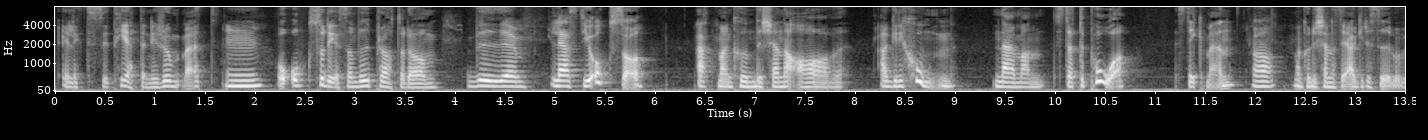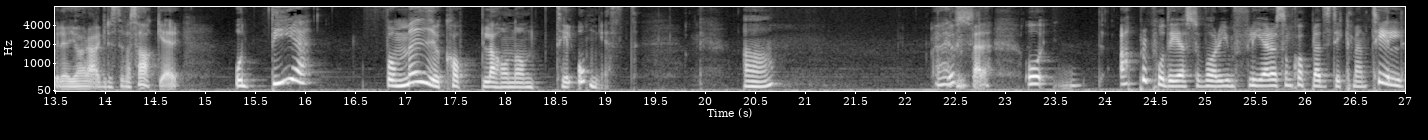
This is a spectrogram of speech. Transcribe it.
elektriciteten i rummet. Mm. Och också det som vi pratade om. Vi eh, läste ju också att man kunde känna av aggression när man stötte på stickmän. Ja. Man kunde känna sig aggressiv och vilja göra aggressiva saker. Och det får mig att koppla honom till ångest. Ja. Jag vet Just inte. det. Och apropå det så var det ju flera som kopplade Stickman till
